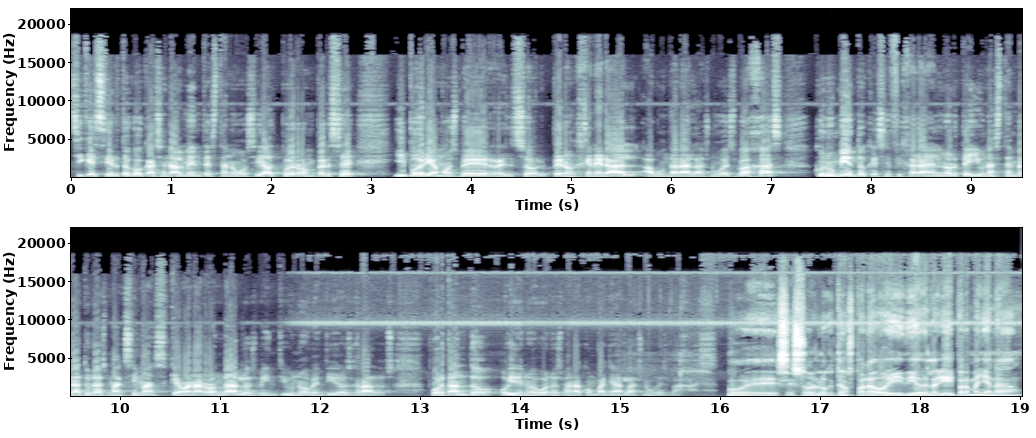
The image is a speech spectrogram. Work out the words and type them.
Sí que es cierto que ocasionalmente esta nubosidad puede romperse y podríamos ver el sol, pero en general abundarán las nubes bajas con un viento que se fijará en el norte y unas temperaturas máximas que van a rondar los 21 o 22 grados. Por tanto, hoy de nuevo nos van a acompañar las nubes bajas. Pues eso es lo que tenemos para hoy, día de la guía y para mañana.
